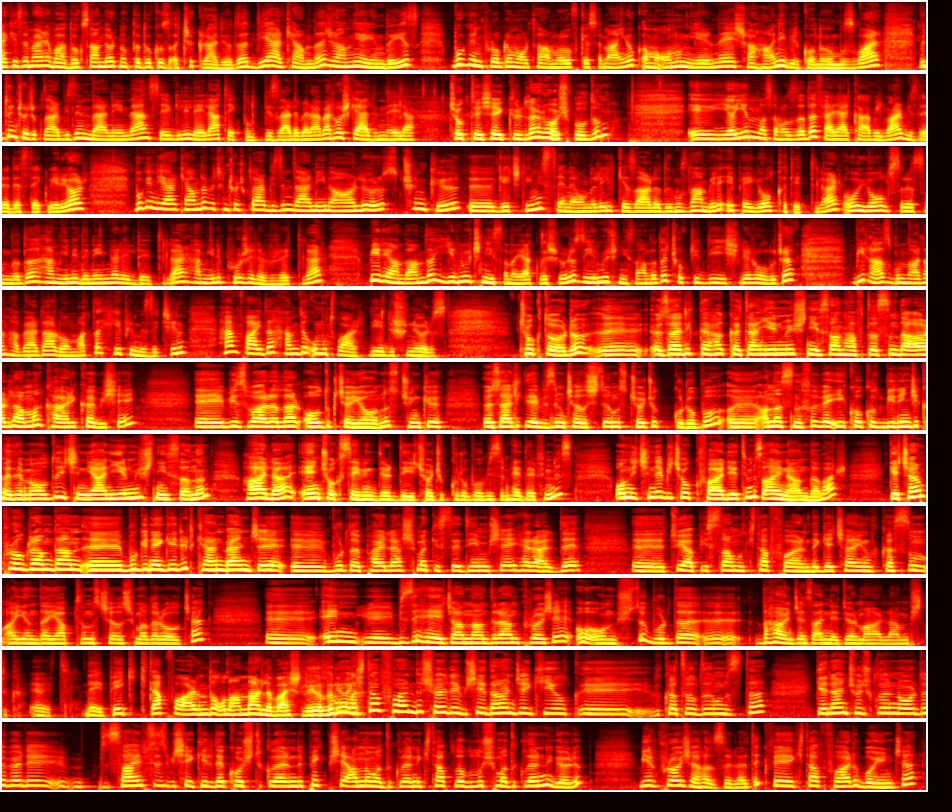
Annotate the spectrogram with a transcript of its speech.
Herkese merhaba. 94.9 Açık Radyo'da Diğer Kam'da canlı yayındayız. Bugün program ortağım Rauf Kösemen yok ama onun yerine şahane bir konuğumuz var. Bütün Çocuklar Bizim Derneği'nden sevgili Leyla Tekbulut bizlerle beraber. Hoş geldin Leyla. Çok teşekkürler, hoş buldum. E, yayın masamızda da Feryal Kabil var bizlere destek veriyor. Bugün diğer kamda bütün çocuklar bizim derneğini ağırlıyoruz. Çünkü e, geçtiğimiz sene onları ilk kez ağırladığımızdan beri epey yol kat ettiler. O yol sırasında da hem yeni deneyimler elde ettiler hem yeni projeler ürettiler. Bir yandan da 23 Nisan'a yaklaşıyoruz. 23 Nisan'da da çok ciddi işleri olacak. Biraz bunlardan haberdar olmak da hepimiz için hem fayda hem de umut var diye düşünüyoruz. Çok doğru. Ee, özellikle hakikaten 23 Nisan haftasında ağırlanmak harika bir şey. Ee, biz bu aralar oldukça yoğunuz. Çünkü özellikle bizim çalıştığımız çocuk grubu e, ana sınıfı ve ilkokul birinci kademe olduğu için yani 23 Nisan'ın hala en çok sevindirdiği çocuk grubu bizim hedefimiz. Onun içinde birçok faaliyetimiz aynı anda var. Geçen programdan e, bugüne gelirken bence e, burada paylaşmak istediğim şey herhalde e, TÜYAP İstanbul Kitap Fuarı'nda geçen yıl Kasım ayında yaptığımız çalışmalar olacak. E, en e, bizi heyecanlandıran proje o olmuştu. Burada e, daha önce zannediyorum ağırlanmıştık. Evet. E, peki kitap fuarında olanlarla başlayalım ya, Kitap fuarında şöyle bir şey daha önceki yıl e, katıldığımızda gelen çocukların orada böyle sahipsiz bir şekilde koştuklarını, pek bir şey anlamadıklarını, kitapla buluşmadıklarını görüp bir proje hazırladık ve kitap fuarı boyunca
